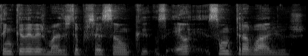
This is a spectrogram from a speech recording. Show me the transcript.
tenho cada vez mais esta percepção que é- são trabalhos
